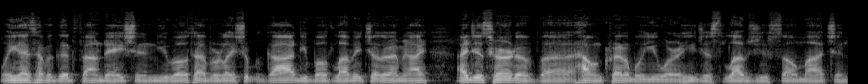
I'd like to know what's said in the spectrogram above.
Well, you guys have a good foundation. You both have a relationship with God. You both love each other. I mean, I, I just heard of uh, how incredible you were. He just loves you so much. And,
